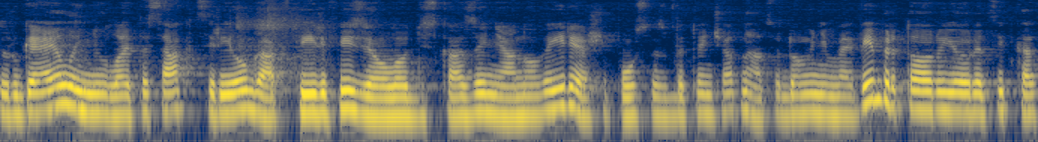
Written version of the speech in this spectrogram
gēliņu, lai tas akts ir ilgāks, tīri fizioloģiskā ziņā no vīrieša puses, bet viņš atnāca ar domu viņam vai vibratoru, jo redz, it kā,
